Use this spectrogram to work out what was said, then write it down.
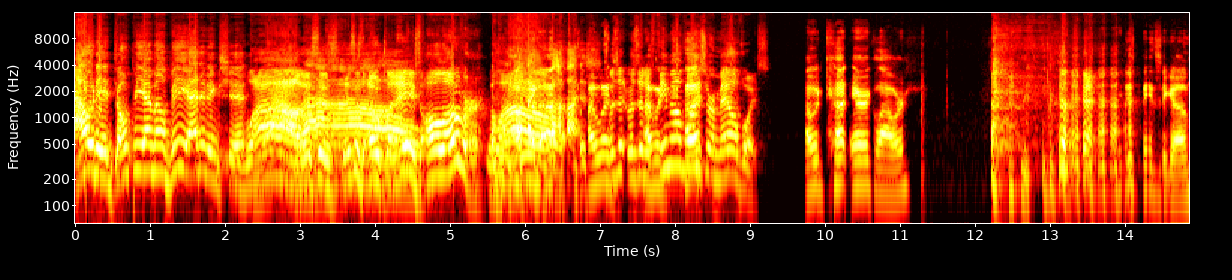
outed. Don't be MLB editing shit. Wow, This is this is Oakland A's all over. Oh my Wow. gosh. I would Was it was it a female cut- voice or a male voice? I would cut Eric Lauer. He just needs to go.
